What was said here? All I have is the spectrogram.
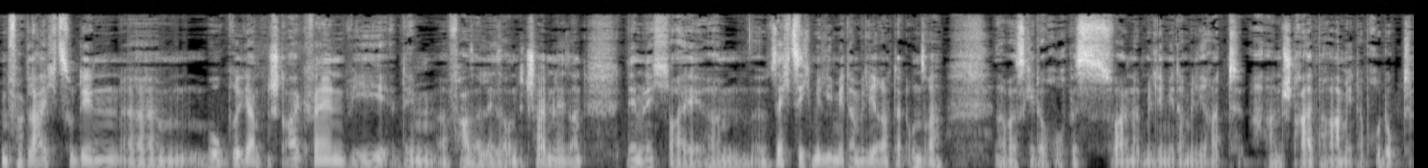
im Vergleich zu den ähm, hochbrillanten Strahlquellen wie dem äh, Faserlaser und den Scheibenlasern, nämlich bei ähm, 60 Millimeter Millirad hat unserer, aber es geht auch hoch bis 200 Millimeter Millirad an Strahlparameterprodukt.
